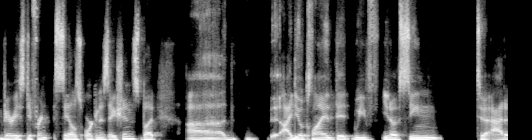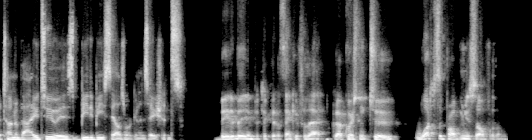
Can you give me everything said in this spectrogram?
various different sales organizations, but uh, the ideal client that we've you know seen to add a ton of value to is B two B sales organizations. B two B in particular. Thank you for that. Uh, question two: What's the problem you solve for them?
